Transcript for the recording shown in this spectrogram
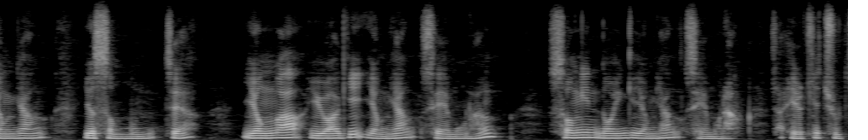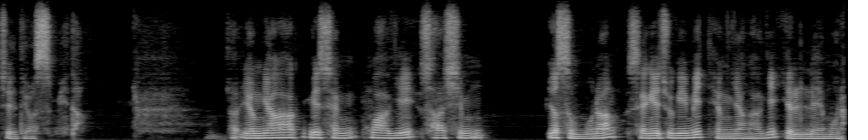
영양 여섯 문제, 영아 유아기 영양 세모낭, 성인 노인기 영양 세모낭. 자 이렇게 출제되었습니다. 자, 영양학 및 생화학이 40 6문항, 생애주기 및 영양학이 14문항.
